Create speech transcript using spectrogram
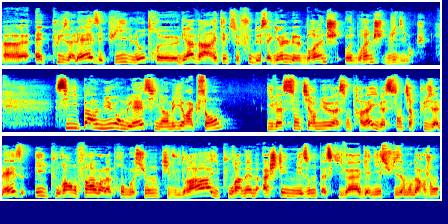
euh, être plus à l'aise, et puis l'autre gars va arrêter de se foutre de sa gueule le brunch au brunch du dimanche. S'il parle mieux anglais, s'il a un meilleur accent, il va se sentir mieux à son travail, il va se sentir plus à l'aise et il pourra enfin avoir la promotion qu'il voudra, il pourra même acheter une maison parce qu'il va gagner suffisamment d'argent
